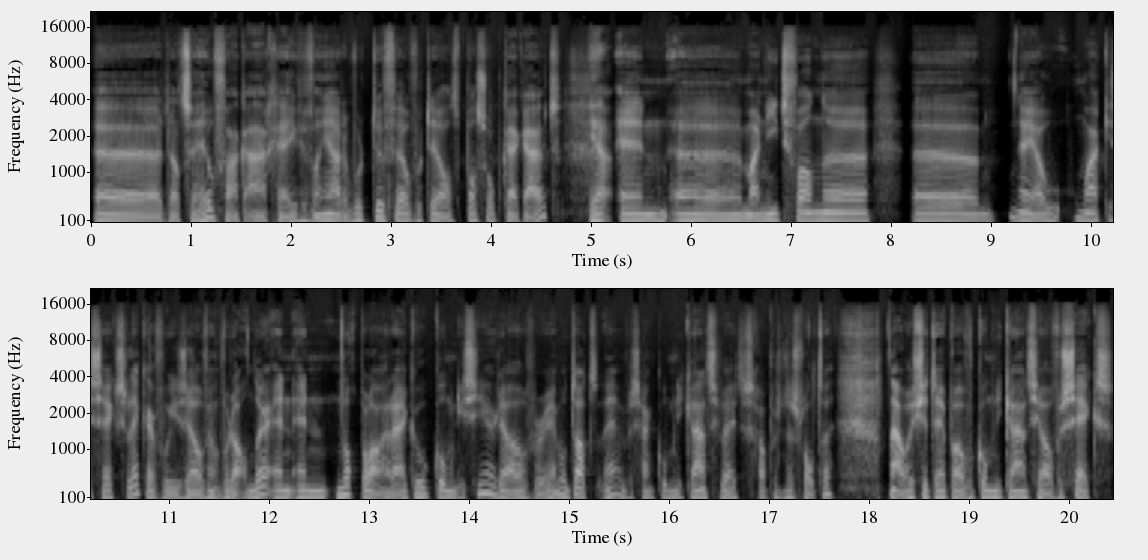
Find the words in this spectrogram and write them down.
eh, dat ze heel vaak aangeven van, ja, er wordt te veel verteld, pas op, kijk uit. ja. En, eh, maar niet van, eh, eh, nou ja, hoe, hoe maak je seks lekker voor jezelf en voor de ander? En, en nog belangrijker, hoe communiceer je daarover? Hè? Want dat, hè, we zijn communicatiewetenschappers tenslotte. Nou, als je het hebt over communicatie over seks,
